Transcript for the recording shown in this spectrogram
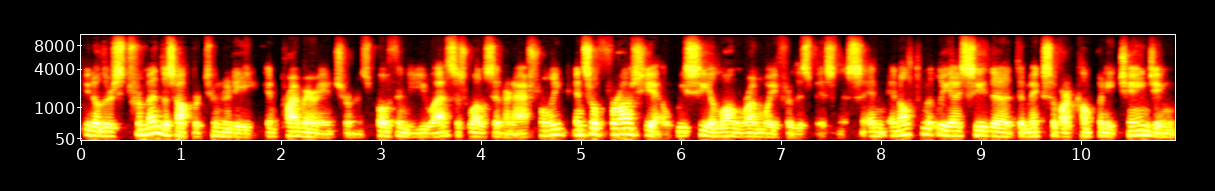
You know, there's tremendous opportunity in primary insurance, both in the US as well as internationally. And so for us, yeah, we see a long runway for this business. And, and ultimately, I see the, the mix of our company changing.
